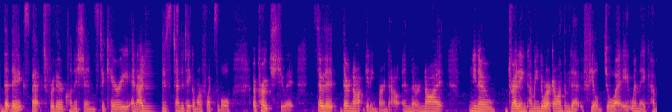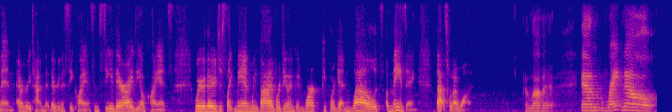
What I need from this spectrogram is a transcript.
that they expect for their clinicians to carry. And I just tend to take a more flexible approach to it so that they're not getting burned out and they're not, you know, dreading coming to work. I want them to feel joy when they come in every time that they're going to see clients and see their ideal clients where they're just like, man, we vibe, we're doing good work, people are getting well. It's amazing. That's what I want. I love it. And right now,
